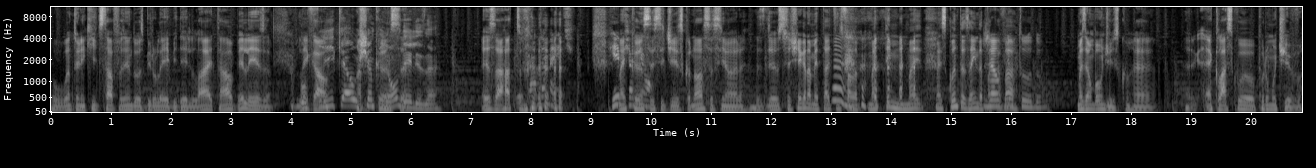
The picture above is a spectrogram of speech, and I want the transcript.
O Anthony Kidd estava fazendo os biruleibe dele lá e tal. Beleza. Legal. O Flick é o Mas champignon cansa. deles, né? Exato. Exatamente. Mas champion. cansa esse disco, nossa senhora. Deus, você chega na metade e você fala, mas tem mais, mais quantas ainda pra Já acabar? ouviu tudo. Mas é um bom disco. É, é, é clássico por um motivo.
